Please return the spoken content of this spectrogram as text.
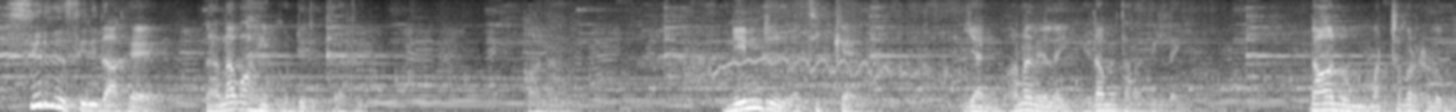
சிறிது சிறிதாக நனவாகிக் கொண்டிருக்கிறது. நின்று ரசிக்க என் மனநிலை இடம் தரவில்லை. நானும் மற்றவர்களும்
